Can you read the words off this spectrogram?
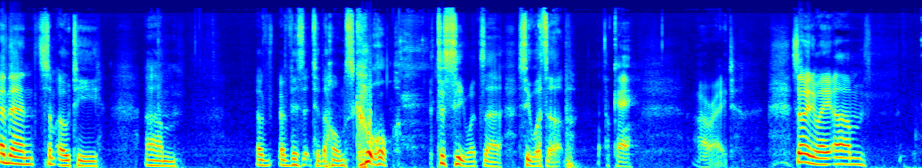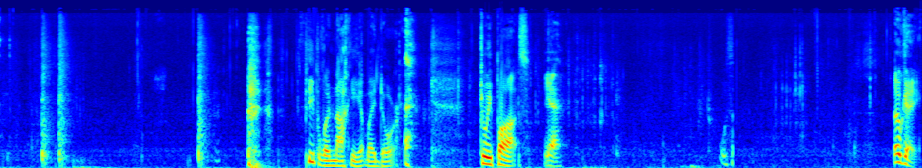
and then some OT, um, a, a visit to the home school to see what's uh see what's up. Okay. All right. So anyway, um people are knocking at my door. Can we pause? Yeah. Okay.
